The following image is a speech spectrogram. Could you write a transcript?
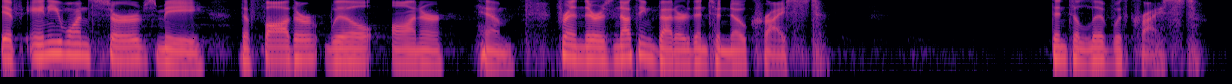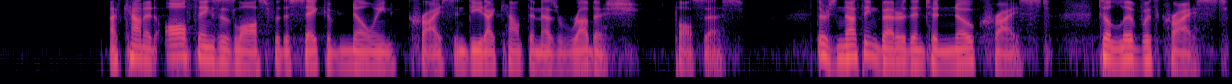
If anyone serves me, the Father will honor him. Friend, there is nothing better than to know Christ, than to live with Christ. I've counted all things as loss for the sake of knowing Christ. Indeed, I count them as rubbish, Paul says. There's nothing better than to know Christ, to live with Christ.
